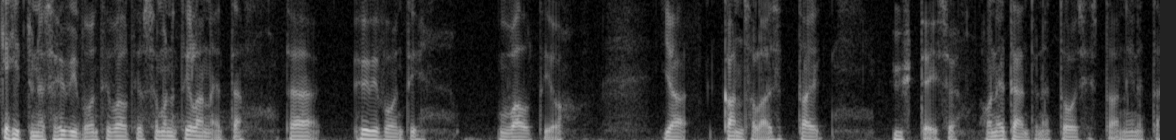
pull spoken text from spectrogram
kehittyneessä hyvinvointivaltiossa sellainen tilanne, että tämä hyvinvointivaltio ja kansalaiset tai yhteisö on etääntyneet toisistaan niin, että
